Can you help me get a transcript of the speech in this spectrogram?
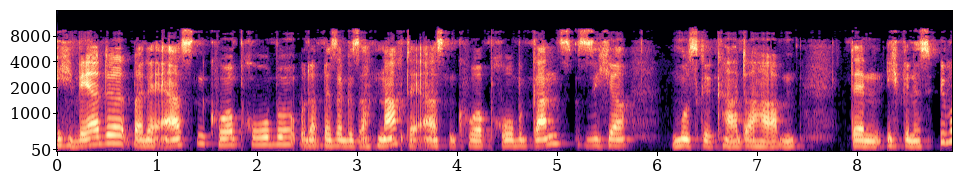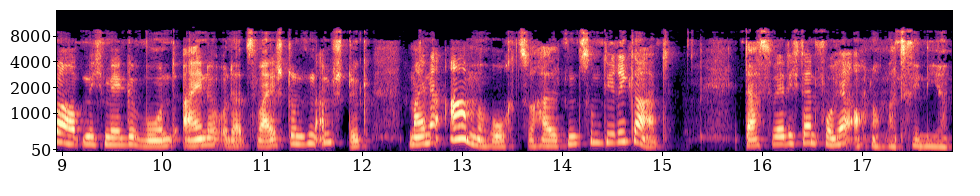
Ich werde bei der ersten Chorprobe oder besser gesagt nach der ersten Chorprobe ganz sicher Muskelkater haben. Denn ich bin es überhaupt nicht mehr gewohnt, eine oder zwei Stunden am Stück meine Arme hochzuhalten zum Dirigat. Das werde ich dann vorher auch nochmal trainieren.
